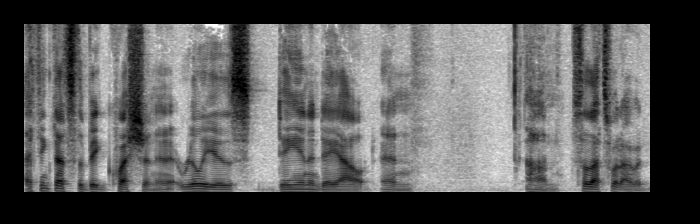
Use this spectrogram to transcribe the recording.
I think that's the big question and it really is day in and day out and um, so that's what I would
